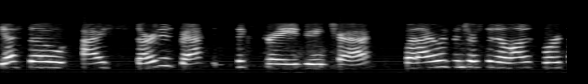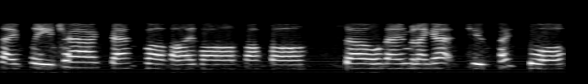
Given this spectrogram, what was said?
Yeah, so I started back sixth grade doing track, but I was interested in a lot of sports. I played track, basketball, volleyball, softball. So then when I got to high school,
